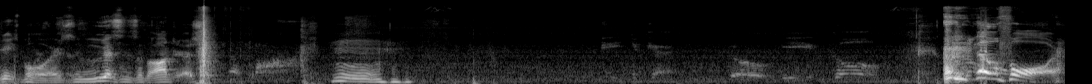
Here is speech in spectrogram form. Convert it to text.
These boys listen to the others. Hmm. Go for.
